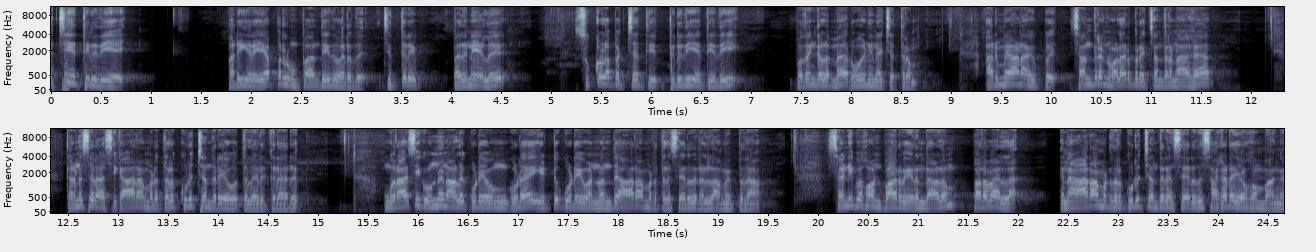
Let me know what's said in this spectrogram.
அச்சய திருதியை வருகிற ஏப்ரல் முப்பதாம் தேதி வருது. சித்திரை பதினேழு சுக்குலபட்ச தி திருதிய திதி புதன்கிழமை ரோஹிணி நட்சத்திரம். அருமையான அமைப்பு. சந்திரன் வளர்பிறை சந்திரனாக தனுசு ராசிக்கு ஆறாம் இடத்துல குருச்சந்திர யோகத்தில் இருக்கிறாரு. உங்கள் ராசிக்கு ஒன்று நாலு கூடையவங்க கூட எட்டு கூடையவன் வந்து ஆறாம் இடத்துல சேர்றது நல்ல அமைப்பு தான். சனி பகவான் பார்வை இருந்தாலும் பரவாயில்ல. ஏன்னா ஆறாம் இடத்துல குருச்சந்திரன் சேர்றது சகட யோகம்பாங்க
